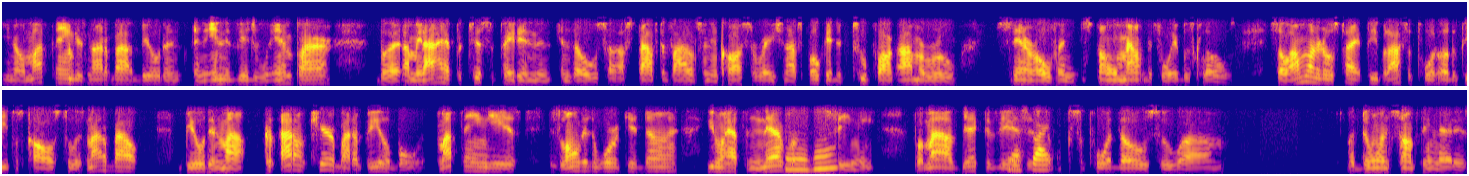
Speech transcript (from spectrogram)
you know, my thing is not about building an individual empire. But I mean, I had participated in in those uh, stop the violence and incarceration. I spoke at the Tupac Amaru Center over in Stone Mountain before it was closed. So I'm one of those type of people. I support other people's cause too. It's not about building my. Cause I don't care about a billboard. My thing is, as long as the work get done, you don't have to never mm-hmm. see me. But my objective is, That's is right. to support those who um, are doing something that is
